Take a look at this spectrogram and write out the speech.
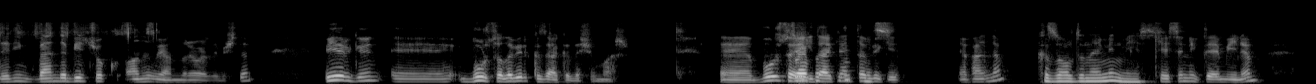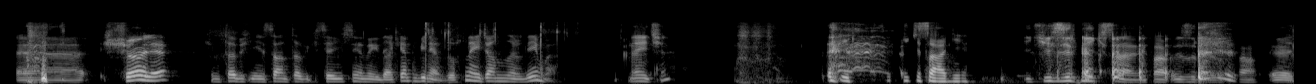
dediğim bende birçok anı uyandırıyor demiştim. Bir gün e, Bursa'da bir kız arkadaşım var. E, Bursa'ya Zorba giderken tabii miyiz? ki efendim Kız olduğuna emin miyiz? kesinlikle eminim. E, şöyle şimdi tabii ki insan tabii ki sevgilisinin yanına giderken bir nebze olsun heyecanlanır değil mi? Ne için? İki saniye. 222 saniye. Pardon, özür dilerim. Tamam. Evet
